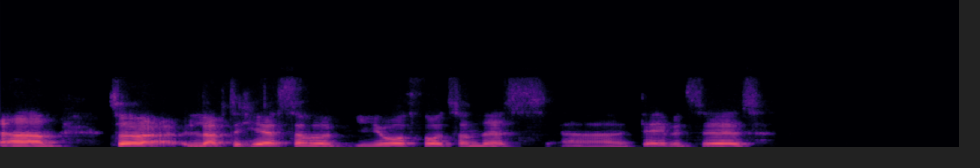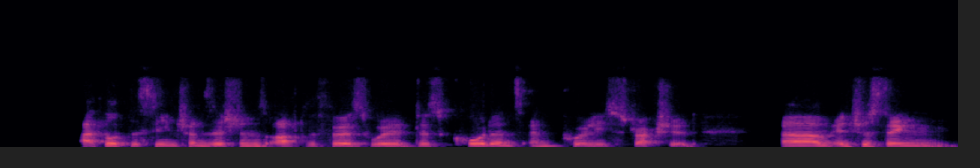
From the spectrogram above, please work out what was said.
Um, so I'd love to hear some of your thoughts on this. Uh, David says I thought the scene transitions after the first were discordant and poorly structured. Um, interesting,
